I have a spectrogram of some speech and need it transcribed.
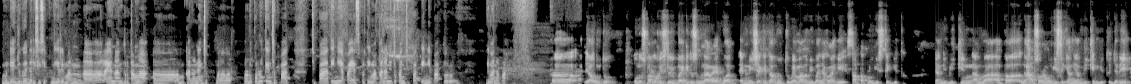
kemudian juga dari sisi pengiriman uh, layanan terutama uh, makanan yang uh, produk-produk yang cepat cepat ini ya Pak ya seperti makanan itu kan cepat ini Pak turun. Gimana Pak? Uh, ya untuk untuk smart logistik lebih baik itu sebenarnya buat Indonesia kita butuh memang lebih banyak lagi startup logistik gitu yang dibikin sama apa nggak harus orang logistik yang yang bikin gitu jadi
